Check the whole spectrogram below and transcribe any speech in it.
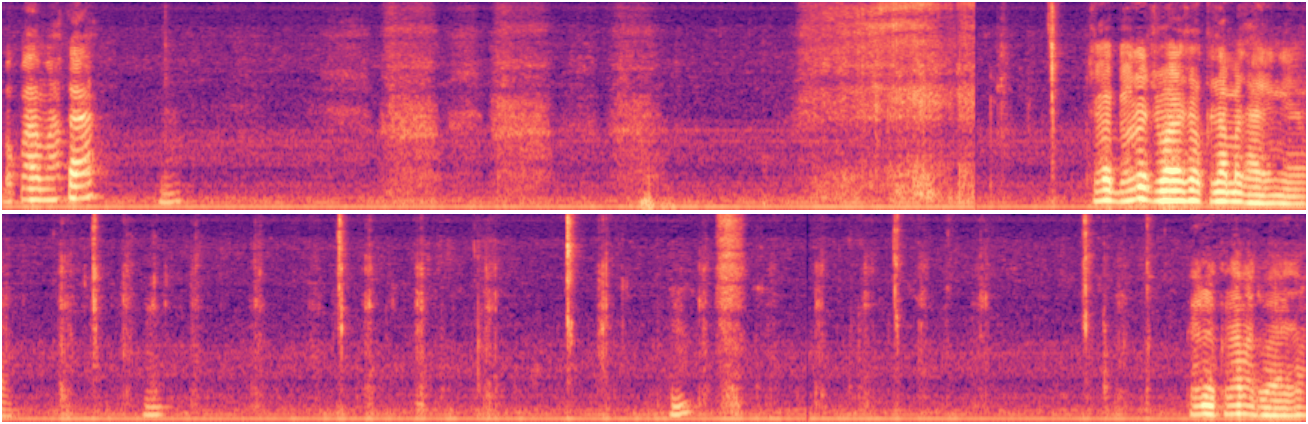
먹방 한번 할까요? 제가 면을 좋아해서 그나마 다행이에요. 음. 음? 면을 그나마 좋아해서.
